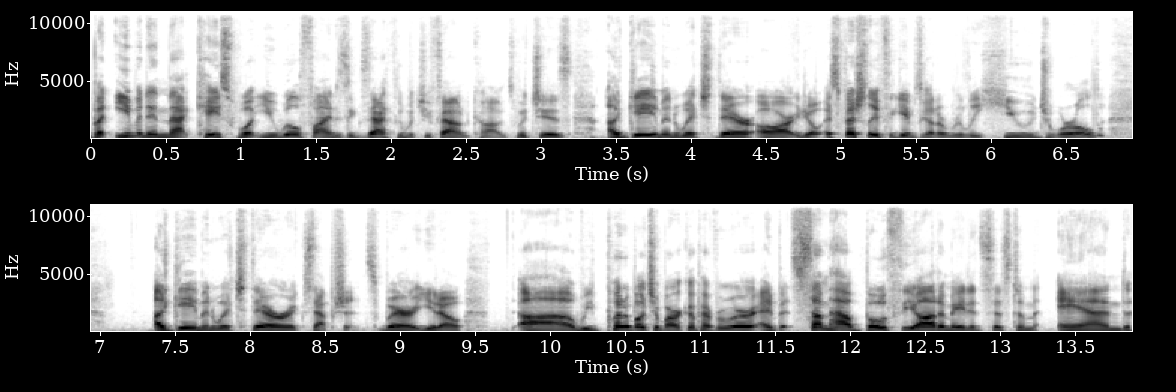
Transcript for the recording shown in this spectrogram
but even in that case, what you will find is exactly what you found, Cogs, which is a game in which there are, you know, especially if the game's got a really huge world, a game in which there are exceptions where you know uh, we put a bunch of markup everywhere, and but somehow both the automated system and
